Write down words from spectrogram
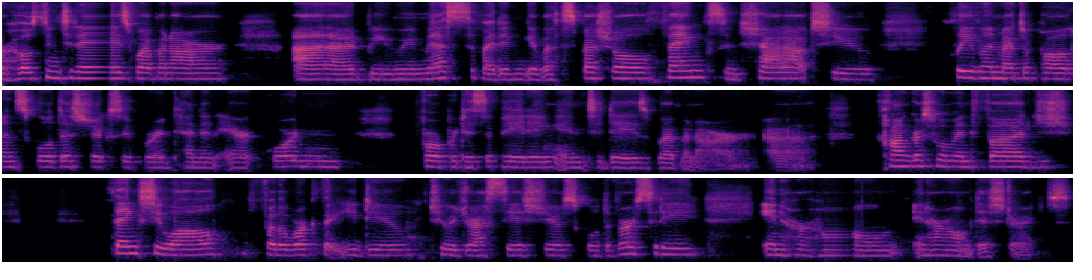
for hosting today's webinar. And I would be remiss if I didn't give a special thanks and shout out to Cleveland Metropolitan School District Superintendent Eric Gordon for participating in today's webinar. Uh, Congresswoman Fudge, thanks you all for the work that you do to address the issue of school diversity in her home, in her home district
